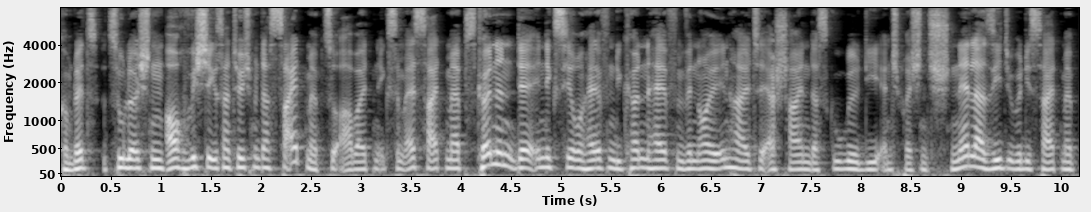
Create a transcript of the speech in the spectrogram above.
komplett zu löschen. Auch wichtig ist natürlich mit der Sitemap zu arbeiten. XML-Sitemaps können der Indexierung helfen, die können helfen, wenn neue Inhalte erscheinen, dass Google die entsprechend schneller sieht über die Sitemap.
